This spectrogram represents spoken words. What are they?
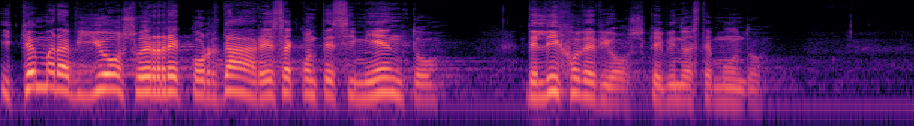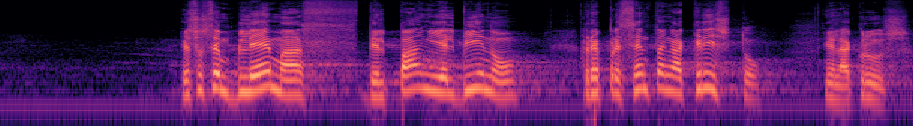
Y qué maravilloso es recordar ese acontecimiento del Hijo de Dios que vino a este mundo. Esos emblemas del pan y el vino representan a Cristo en la cruz.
